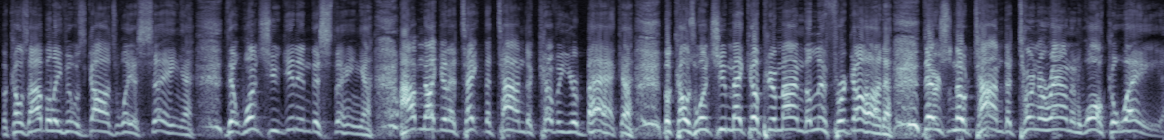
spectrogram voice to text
Because I believe it was God's way of saying uh, that once you get in this thing, uh, I'm not going to take the time to cover your back. Uh, because once you make up your mind to live for God, there's no time to turn around and walk away.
